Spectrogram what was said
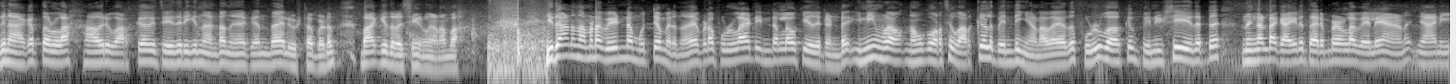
ഇതിനകത്തുള്ള ആ ഒരു വർക്ക് ചെയ്തിരിക്കുന്ന നിങ്ങൾക്ക് എന്തായാലും ഇഷ്ടപ്പെടും. ബാക്കി ദൃശ്യങ്ങൾ കാണാം വാ. ഇതാണ് നമ്മുടെ വീടിന്റെ മുറ്റം വരുന്നത്. ഇവിടെ ഫുള്ളായിട്ട് ഇന്റർലോക്ക് ചെയ്തിട്ടുണ്ട്. ഇനിയും നമുക്ക് കുറച്ച് വർക്കുകൾ പെൻഡിങ് ആണ്. അതായത് ഫുൾ വർക്കും ഫിനിഷ് ചെയ്തിട്ട് നിങ്ങളുടെ കയ്യിൽ തരുമ്പോഴുള്ള വിലയാണ് ഞാൻ ഈ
